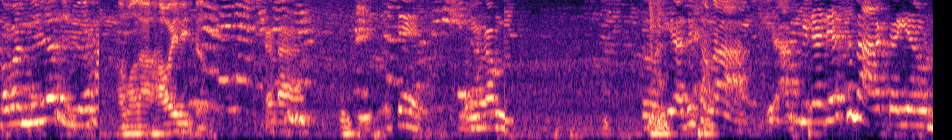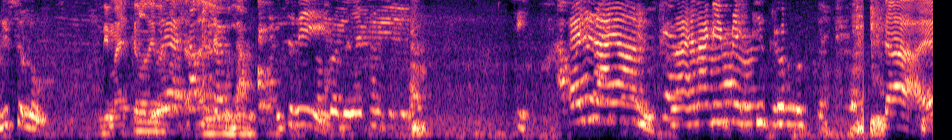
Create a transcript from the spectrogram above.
সবাই মিলে দিবি আমার হাওয়াই দিছে ইয়া দিত না আর ফিরাই আছে না আর একটা ইয়া দিছিল দিমাইস কেন দিবা? আলে বলি বুঝলি এই যে রায়ান। রায়ান আগে প্র্যাকটিস করতেছে। তা এ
